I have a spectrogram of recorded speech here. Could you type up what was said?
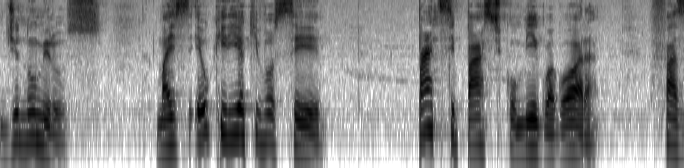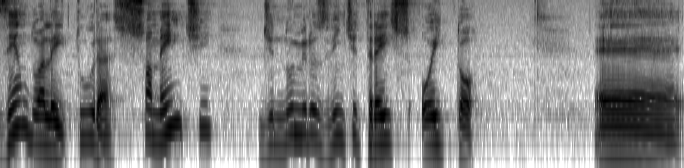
de Números. Mas eu queria que você participasse comigo agora, fazendo a leitura somente de Números 23, 8. É,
